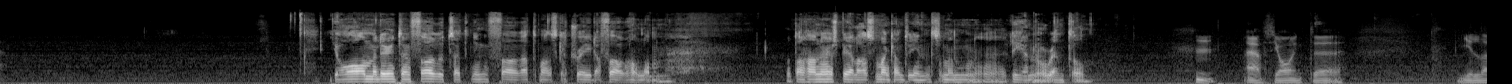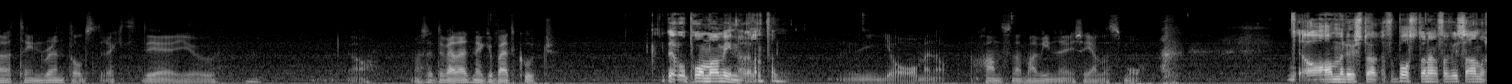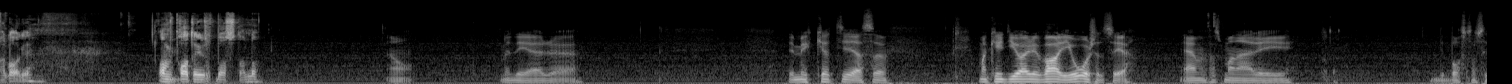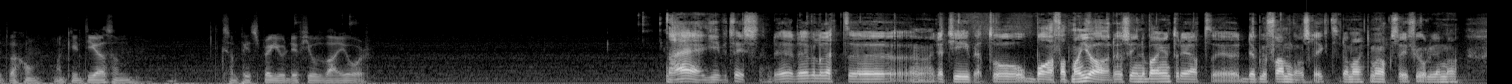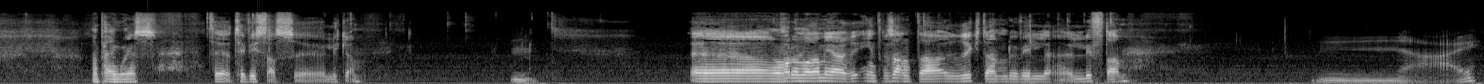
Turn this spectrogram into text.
Ja, men det är ju inte en förutsättning för att man ska trada för honom. Utan han är en spelare som man kan ta in som en uh, ren rental. Mm. Även jag inte gillar att ta in rentals direkt. Det är ju... Ja, man sätter väldigt mycket på ett kort. Det beror på om man vinner eller inte. Ja, men chansen att man vinner är så jävla små. ja, men det är större för Boston än för vissa andra lag. Om vi pratar just Boston då. Ja. Men det är... Eh, det är mycket att, alltså... Man kan ju inte göra det varje år så att säga. Även fast man är i... i Bostons situation. Man kan ju inte göra som... Liksom Pittsburgh gjorde i fjol varje år. Nej, givetvis. Det, det är väl rätt, uh, rätt givet. Och bara för att man gör det så innebär ju inte det att uh, det blir framgångsrikt. Det märkte man också i fjol med, med Penguins. Till, till vissas uh, lycka. Mm. Uh, har du några mer intressanta rykten du vill lyfta? Mm, nej.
